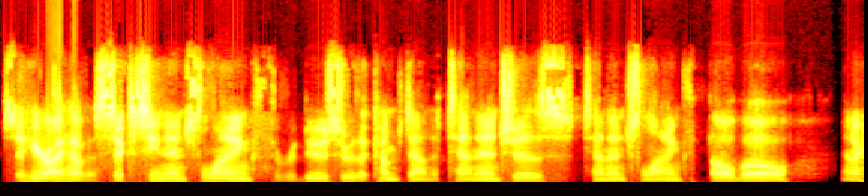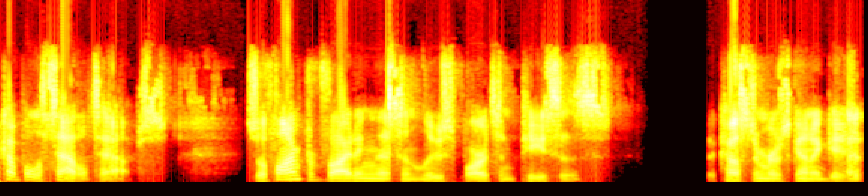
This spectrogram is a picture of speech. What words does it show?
So here I have a 16 inch length, reducer that comes down to 10 inches, 10 inch length elbow, and a couple of saddle taps. So if I'm providing this in loose parts and pieces, the customer is going to get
